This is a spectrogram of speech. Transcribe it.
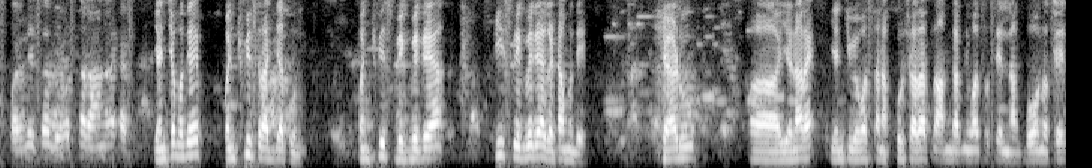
स्पर्धेचं व्यवस्था राहणार आहे काय यांच्यामध्ये पंचवीस राज्यातून पंचवीस वेगवेगळ्या तीस वेगवेगळ्या गटामध्ये खेळाडू येणार आहे. यांची व्यवस्था नागपूर शहरातलं आमदार निवास असेल नागभवन असेल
